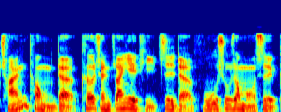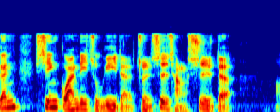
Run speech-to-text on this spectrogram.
传统的课程专业体制的服务输送模式，跟新管理主义的准市场式的啊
